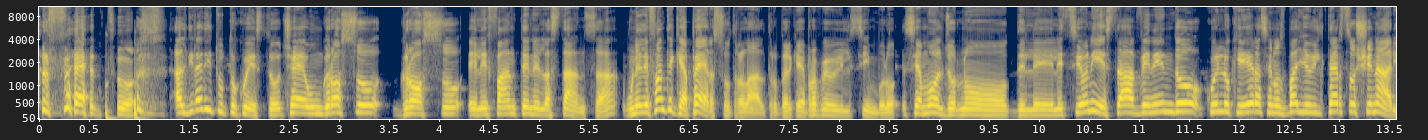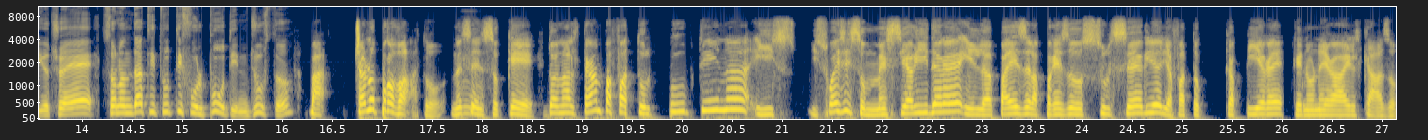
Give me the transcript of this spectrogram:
Perfetto. Al di là di tutto questo, c'è un grosso, grosso elefante nella stanza. Un elefante che ha perso, tra l'altro, perché è proprio il simbolo. Siamo al giorno delle elezioni e sta avvenendo quello che era, se non sbaglio, il terzo scenario, cioè sono andati tutti full Putin, giusto? Ma ci hanno provato, nel mm. senso che Donald Trump ha fatto il Putin, i, i suoi si sono messi a ridere, il paese l'ha preso sul serio e gli ha fatto capire che non era il caso.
